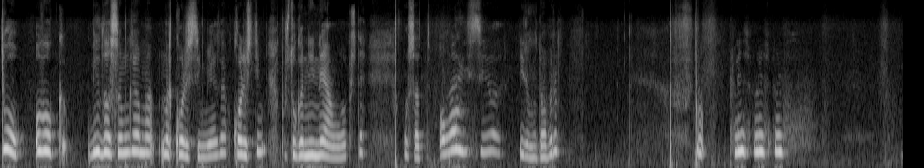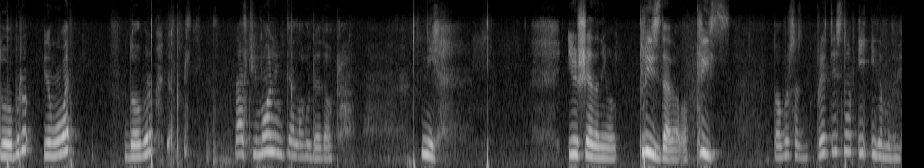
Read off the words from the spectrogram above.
to, ovog, vidio sam ga, ma, ma koristim njega, koristim, pošto ga ni nemam uopšte. Po sad, ovaj si, ovaj. idemo, dobro. Please, please, please. Dobro, idemo ovaj. Dobro. Ja, Znači, molim te, lahude, dobro. Nije. I još jedan imam. Плиз, да, дава. Плиз. Добро, сега притиснем и идем да ви.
